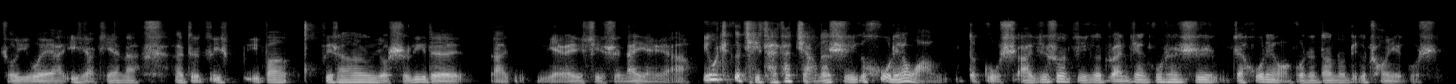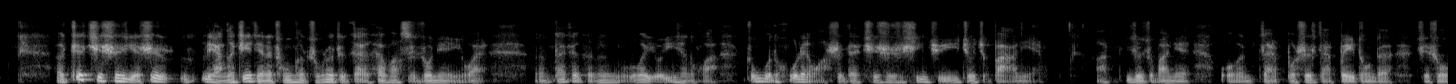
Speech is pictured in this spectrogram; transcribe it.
周一围啊、易小天呐，啊，这这一一帮非常有实力的。啊，演员尤其是男演员啊，因为这个题材它讲的是一个互联网的故事啊，也就是说一个软件工程师在互联网过程当中的一个创业故事，呃，这其实也是两个节点的重合。除了这个改革开放四十周年以外，嗯，大家可能如果有印象的话，中国的互联网时代其实是兴起于一九九八年。啊，一九九八年，我们在不是在被动的接受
